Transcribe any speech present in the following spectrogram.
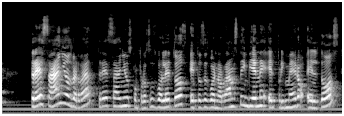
tres años, ¿verdad? Tres años compró sus boletos. Entonces, bueno, Ramstein viene el primero, el 2,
